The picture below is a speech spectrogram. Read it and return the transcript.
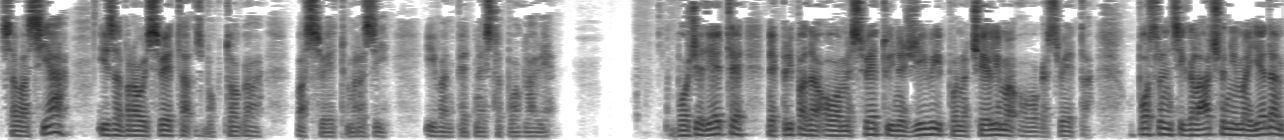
sam vas ja izabrao iz svijeta, zbog toga vas svijet mrzi. Ivan 15. poglavlje. Bože dijete ne pripada ovome svetu i ne živi po načelima ovoga sveta. U poslanici Galačanima 1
